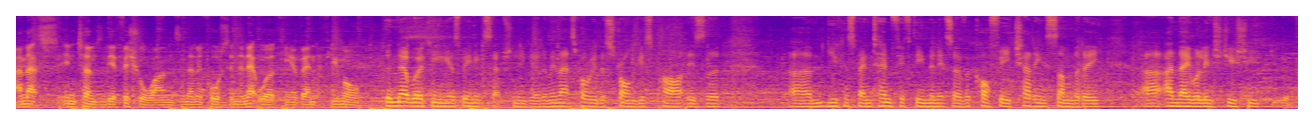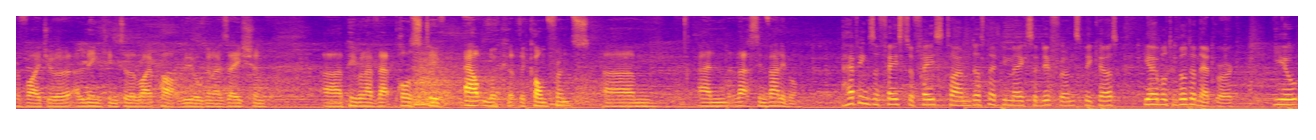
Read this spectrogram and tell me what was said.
and that's in terms of the official ones and then of course in the networking event a few more. The networking has been exceptionally good. I mean that's probably the strongest part is that um, you can spend 10-15 minutes over coffee chatting to somebody uh, and they will introduce you, provide you a, a link into the right part of the organisation. Uh, people have that positive outlook at the conference um, and that's invaluable. Having the face-to-face -face time definitely makes a difference because you're able to build a network. You,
